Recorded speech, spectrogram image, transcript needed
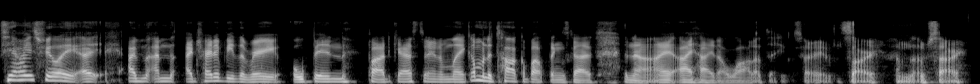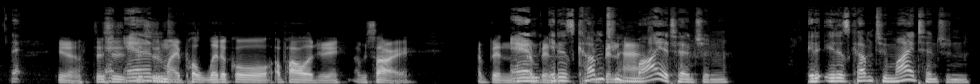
See, I always feel like I I'm I'm I try to be the very open podcaster, and I'm like I'm going to talk about things, guys. No, I I hide a lot of things. Sorry, I'm sorry. I'm I'm sorry. Eh, you know, this is this is my political apology. I'm sorry. I've been I've been- it has come to hacked. my attention it it has come to my attention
